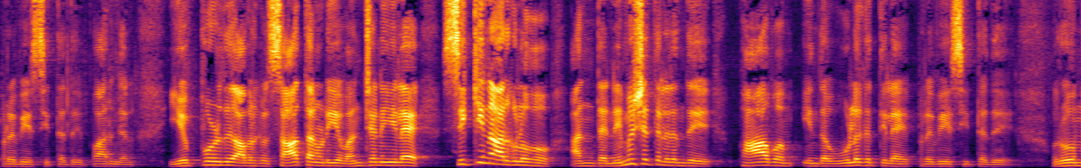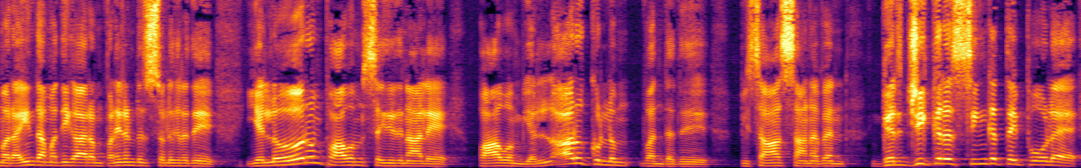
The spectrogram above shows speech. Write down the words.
பிரவேசித்தது. பாருங்கள் எப்பொழுது அவர்கள் சாத்தானுடைய வஞ்சனையில சிக்கினார்களோ அந்த நிமிஷத்திலிருந்து பாவம் இந்த உலகத்தில பிரவேசித்தது. ரோமர் ஐந்தாம் அதிகாரம் பனிரெண்டு சொல்லுகிறது எல்லோரும் பாவம் செய்ததினாலே பாவம் எல்லாருக்குள்ளும் வந்தது. பிசாசானவன் கர்ஜிக்கிற சிங்கத்தைப் போல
